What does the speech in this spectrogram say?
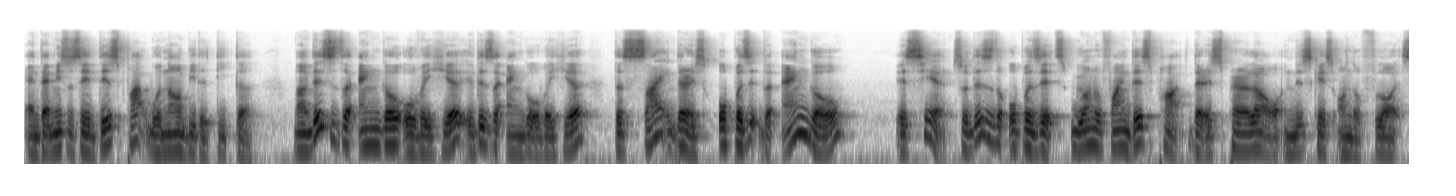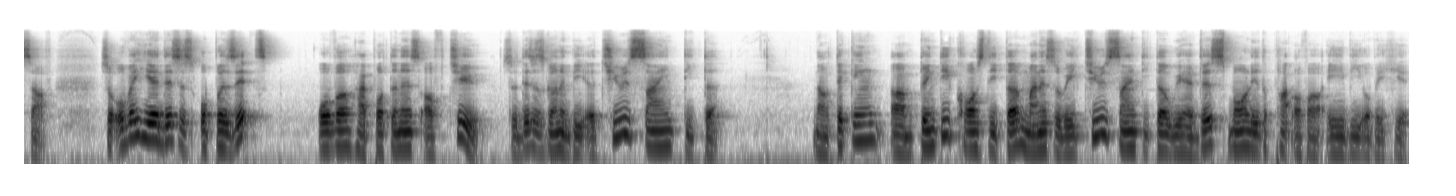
And that means to say this part will now be the theta. Now this is the angle over here. If this is the angle over here, the side that is opposite the angle is here. So this is the opposites. We want to find this part that is parallel, or in this case, on the floor itself. So over here, this is opposites over hypotenuse of 2. So this is going to be a 2 sine theta. Now taking um, 20 cos theta minus away 2 sine theta, we have this small little part of our AB over here.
